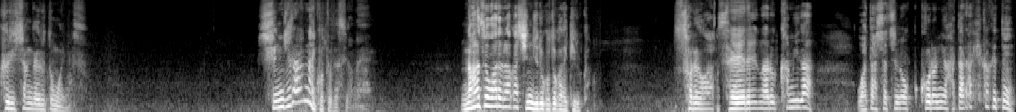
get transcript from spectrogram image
クリスチャンがいると思います。信じられないことですよね。なぜ我らが信じることができるか。それは聖霊なる神が私たちの心に働きかけて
